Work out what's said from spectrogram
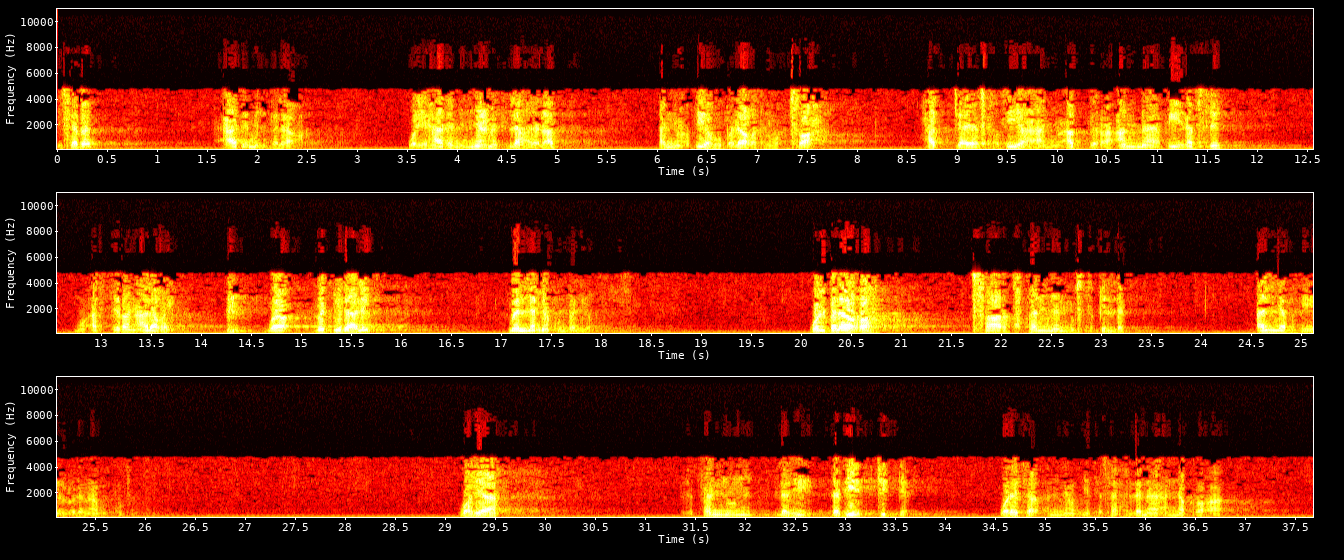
بسبب عدم البلاغة. ولهذا من نعمة الله على العبد أن يعطيه بلاغة وفصاحة حتى يستطيع أن يعبر عما في نفسه مؤثرا على غيره. وضد ذلك من لم يكن بليغا. والبلاغة صارت فنا مستقلا. ألف فيه العلماء الكتب. وهي فن لذيذ جدا. وليس أنه يتساهل لنا أن نقرأ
